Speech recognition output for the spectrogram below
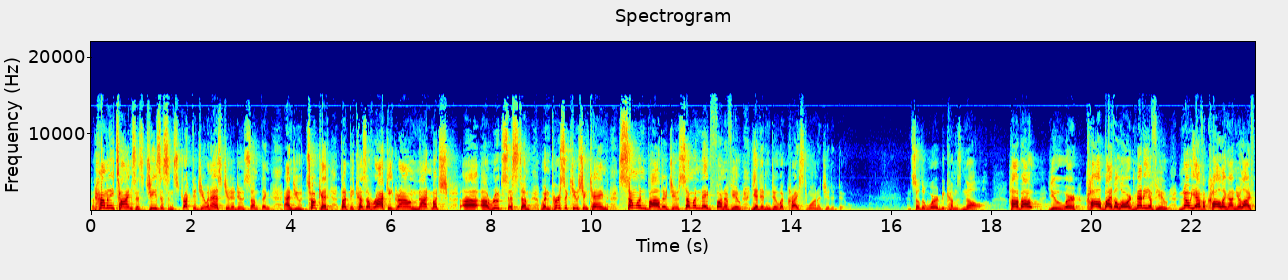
But how many times has Jesus instructed you and asked you to do something and you took it, but because of rocky ground, not much uh, root system, when persecution came, someone bothered you, someone made fun of you, you didn't do what Christ wanted you to do. And so the word becomes null. How about you were called by the Lord? Many of you know you have a calling on your life.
